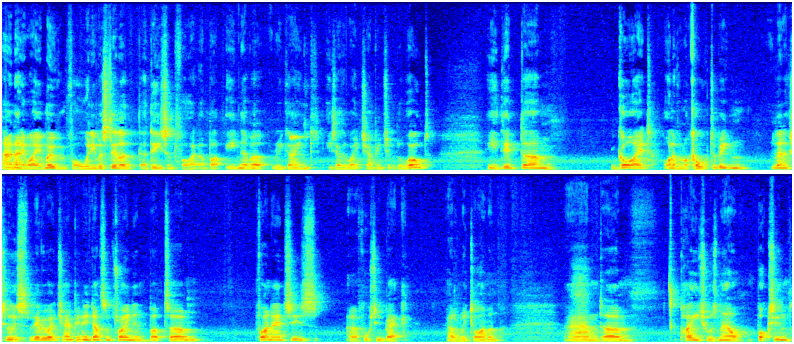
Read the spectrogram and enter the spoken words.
And anyway, moving forward, he was still a, a decent fighter, but he never regained his heavyweight championship of the world. He did um, guide Oliver McCall to beating Lennox Lewis, the heavyweight champion. He'd done some training, but um, finances uh, forced him back out of retirement. And um, Page was now boxing,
